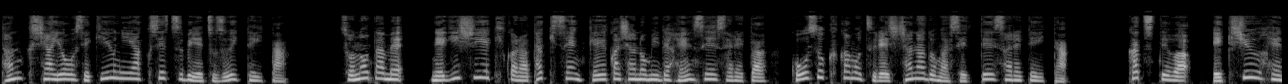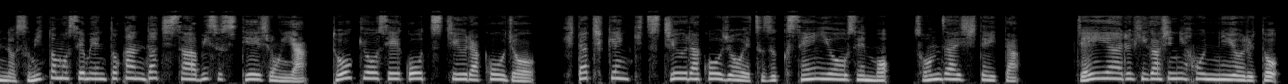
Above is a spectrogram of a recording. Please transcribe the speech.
タンク車用石油に薬設備へ続いていた。そのため、根岸駅から滝線経過車のみで編成された高速貨物列車などが設定されていた。かつては、駅周辺の住友セメント間立ちサービスステーションや、東京成功土浦工場、日立県機土浦工場へ続く専用線も存在していた。JR 東日本によると、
